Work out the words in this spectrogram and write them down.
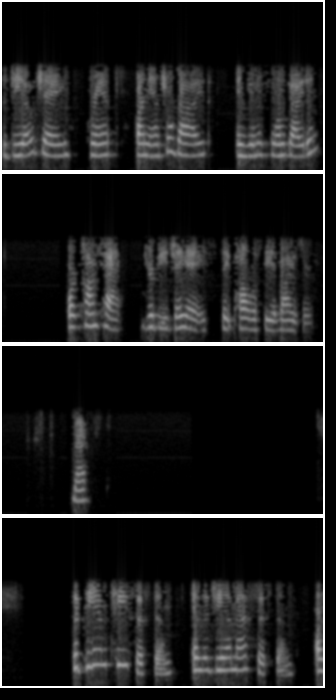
the DOJ Grant Financial Guide and Uniform Guidance, or contact your BJA State Policy Advisor. Next. The PMT system and the GMS system are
